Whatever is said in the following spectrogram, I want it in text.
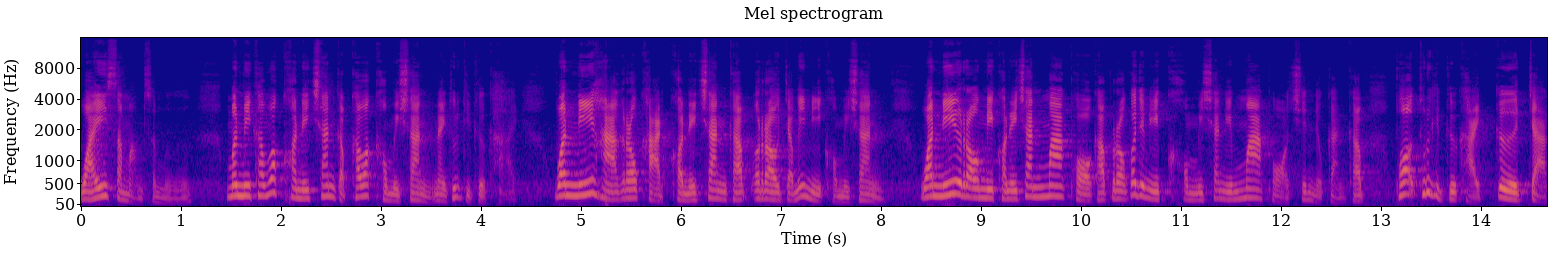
ไว้สม่ำเสมอ มันมีคำว่า connection กับคำว่าคอมมิชชั่นในธุรกิจเครือข่าย วันนี้หากเราขาด connection ครับเราจะไม่มีคอมมิชชั่นวันนี้เรามี connection มากพอครับเราก็จะมีคอมมิชชั่นนี้มากพอเช่นเดียวกันครับเพราะธุรกิจเครือข่ายเกิดจาก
